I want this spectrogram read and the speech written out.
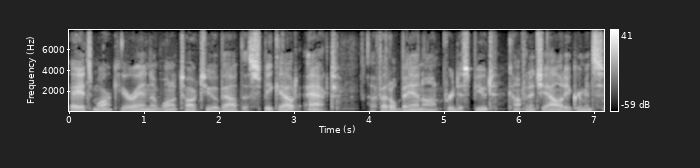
Hey, it's Mark here, and I want to talk to you about the Speak Out Act, a federal ban on pre dispute confidentiality agreements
